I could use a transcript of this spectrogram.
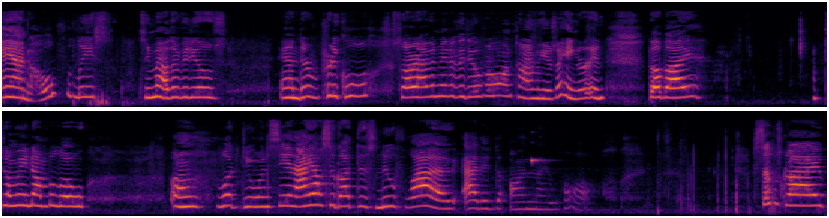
and hopefully see my other videos. And they're pretty cool. Sorry I haven't made a video for a long time. Here's a hanger, and bye bye. Tell me down below. Um, what do you want to see? And I also got this new flag added on my wall subscribe,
